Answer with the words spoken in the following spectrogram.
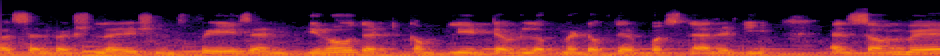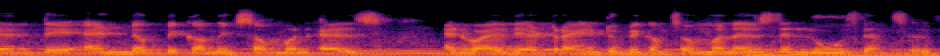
uh, self-actualization phase and you know that complete development of their personality. And somewhere they end up becoming someone else. And while they are trying to become someone else they lose themselves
